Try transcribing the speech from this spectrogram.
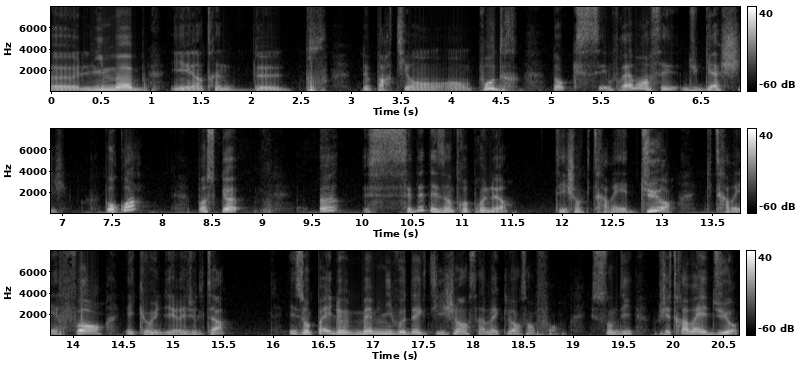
Euh, l'immeuble est en train de, partir en, en poudre, donc c'est vraiment du gâchis. Pourquoi? Parce que, un, c'était des entrepreneurs, des gens qui travaillaient dur, qui travaillaient fort et qui ont eu des résultats. Ils n'ont pas eu le même niveau d'exigence avec leurs enfants. Ils se sont dit, j'ai travaillé dur,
